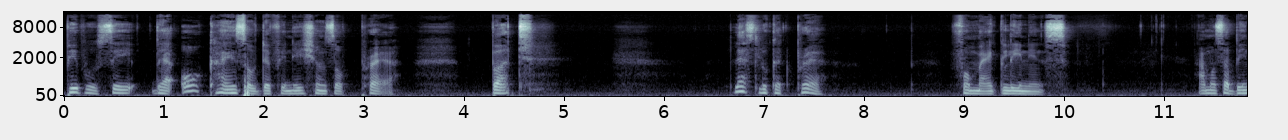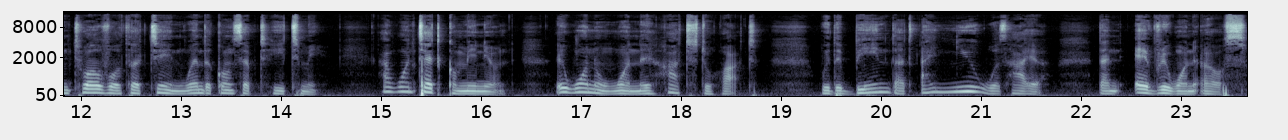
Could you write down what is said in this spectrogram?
People say there are all kinds of definitions of prayer, but let's look at prayer from my gleanings. I must have been 12 or 13 when the concept hit me. I wanted communion, a one on one, a heart to heart, with a being that I knew was higher than everyone else.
